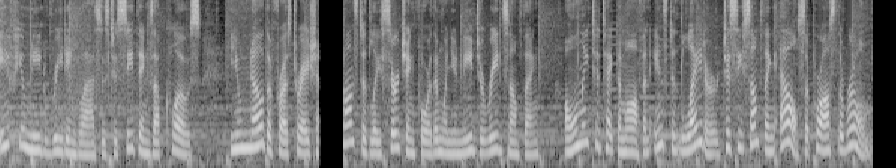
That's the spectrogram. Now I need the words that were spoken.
If you need reading glasses to see things up close, you know the frustration constantly searching for them when you need to read something, only to take them off an instant later to see something else across the room.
